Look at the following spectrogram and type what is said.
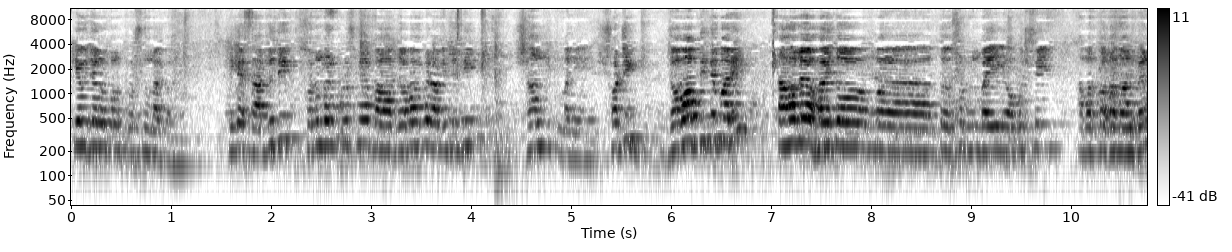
কেউ যেন কোনো প্রশ্ন না করে। ঠিক আছে আর যদি ছোট প্রশ্ন বা জবাবের আমি যদি মানে সঠিক জবাব দিতে পারি তাহলে হয়তো আহ, তো ছোট ভাই অবশ্যই আমার কথা মানবেন।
